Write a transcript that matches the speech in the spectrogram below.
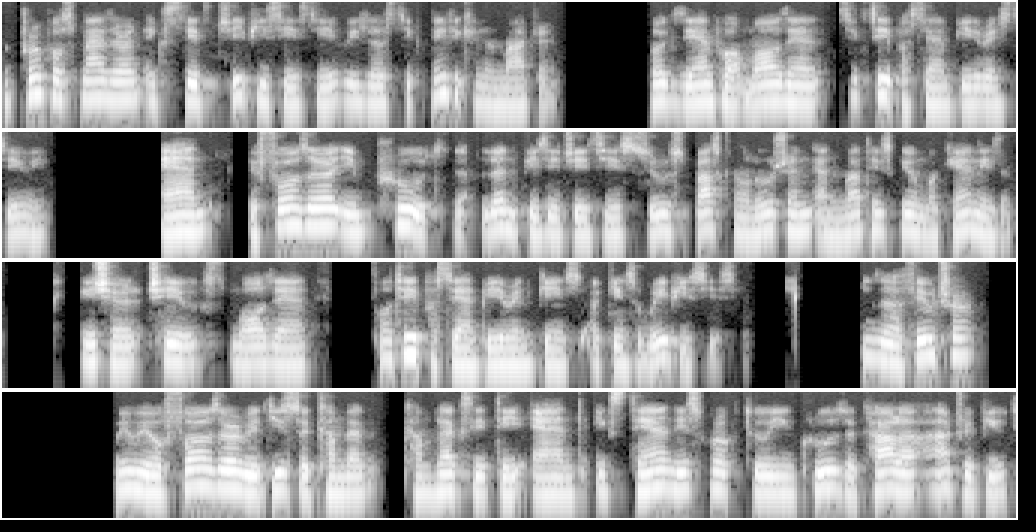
The proposed method exceeds GPCC with a significant margin, for example, more than 60% bit rate saving. And we further improved the learned PCGC through sparse convolution and multi-scale mechanism, which achieves more than 40% bit gains against VPCC. In the future, we will further reduce the complexity and extend this work to include the color attribute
